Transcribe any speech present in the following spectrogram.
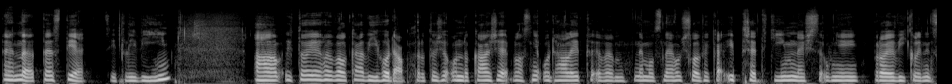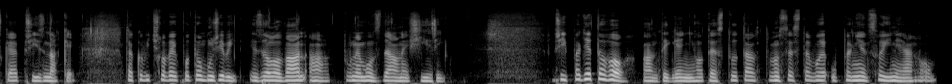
Ten test je citlivý a to je jeho velká výhoda, protože on dokáže vlastně odhalit eh, nemocného člověka i předtím, než se u něj projeví klinické příznaky. Takový člověk potom může být izolován a tu nemoc dál nešíří. V případě toho antigenního testu, tam se stavuje úplně něco jiného.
